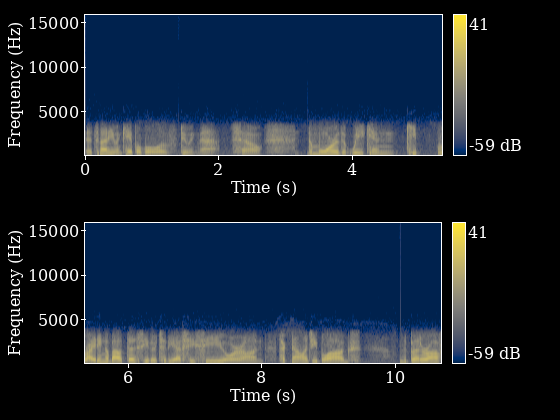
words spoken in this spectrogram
It's not even capable of doing that. So the more that we can keep writing about this, either to the FCC or on technology blogs, the better off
